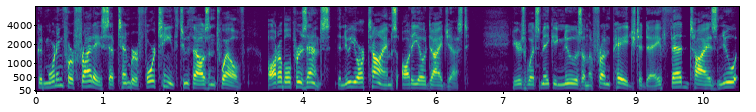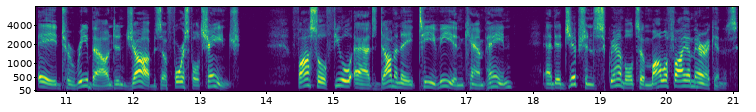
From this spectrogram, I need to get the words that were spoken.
Good morning for Friday, September 14th, 2012. Audible presents the New York Times Audio Digest. Here's what's making news on the front page today Fed ties new aid to rebound in jobs of forceful change. Fossil fuel ads dominate TV in campaign, and Egyptians scramble to mollify Americans.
